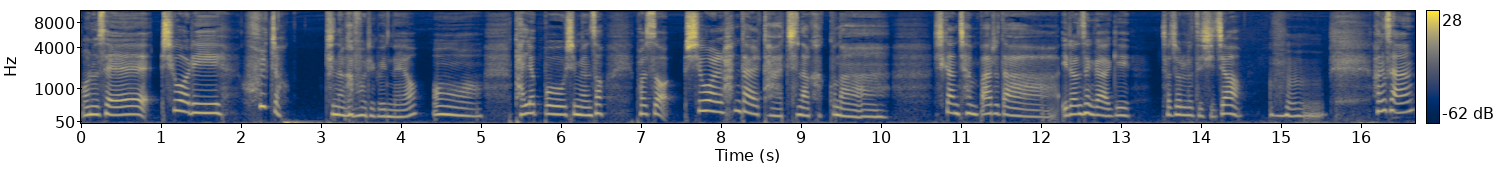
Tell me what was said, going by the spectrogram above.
어느새 10월이 훌쩍 지나가 버리고 있네요. 어, 달력 보시면서 벌써 10월 한 달 다 지나갔구나. 시간 참 빠르다. 이런 생각이 저절로 드시죠? 항상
